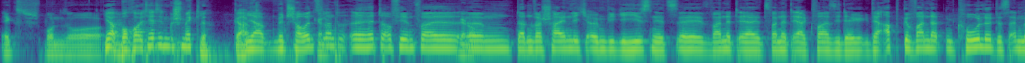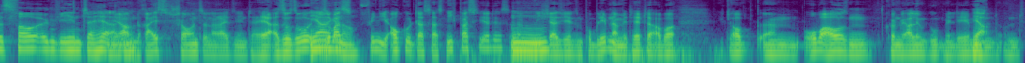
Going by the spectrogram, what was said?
Ex-Sponsor. Ja, äh, Bocholt hätte ein Geschmäckle gehabt. Ja, mit Schauinsland äh, hätte auf jeden Fall Genau. ähm, dann wahrscheinlich irgendwie gehießen, jetzt äh, wandert er, jetzt wandert er quasi der, der abgewanderten Kohle des MSV irgendwie hinterher. Ja, ne? und reißt schauen und reisen hinterher. Also so Ja, sowas genau. Mhm. finde ich auch gut, dass das nicht passiert ist. Also Nicht, dass ich jetzt ein Problem damit hätte, aber ich glaube, ähm, Oberhausen können wir alle gut mit leben. Ja. Und, und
